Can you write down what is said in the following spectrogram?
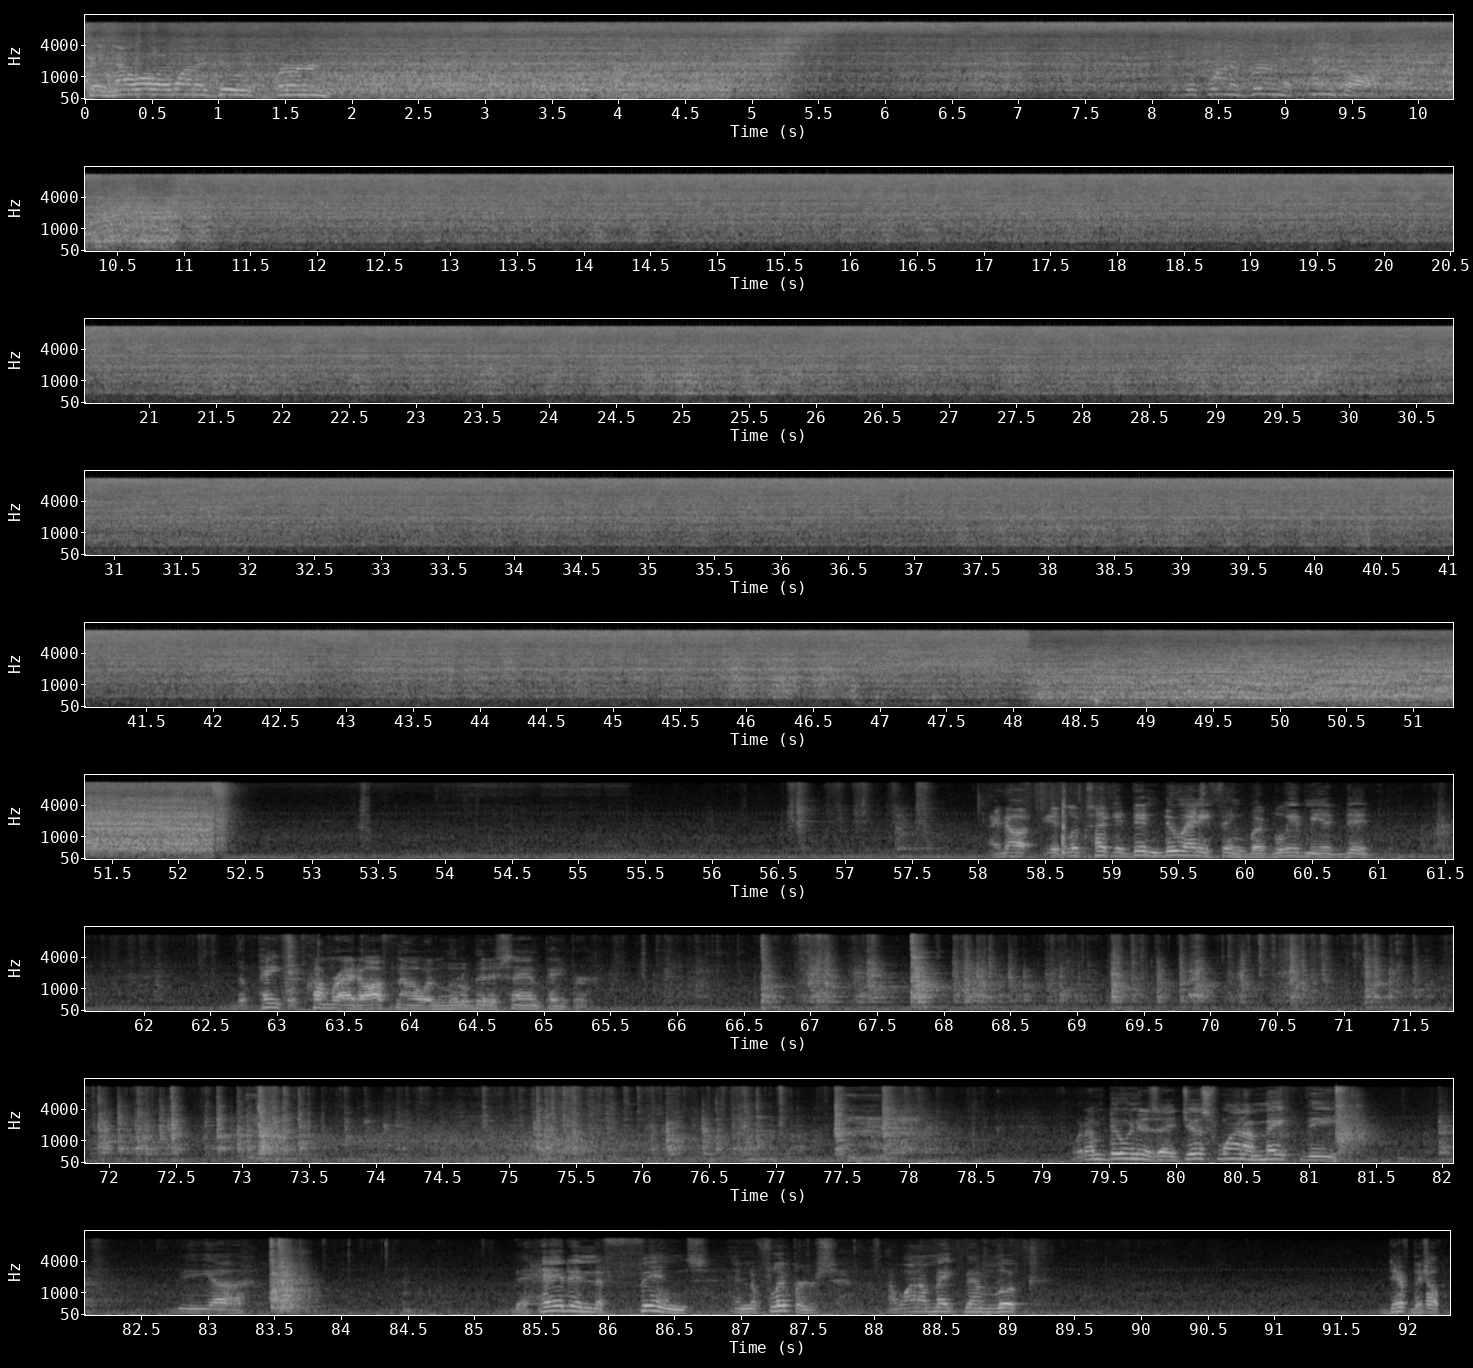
Okay, now all I want to do is burn I just want to burn the paint off. Know it looks like it didn't do anything, but believe me, it did. The paint will come right off now with a little bit of sandpaper. What I'm doing is I just want to make the the uh, the head and the fins and the flippers. I want to make them look different.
